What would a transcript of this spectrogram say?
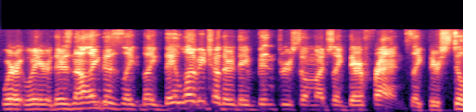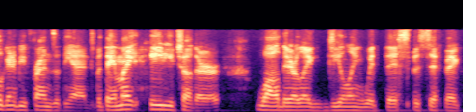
where where there's not like this like like they love each other they've been through so much like they're friends like they're still going to be friends at the end but they might hate each other while they're like dealing with this specific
